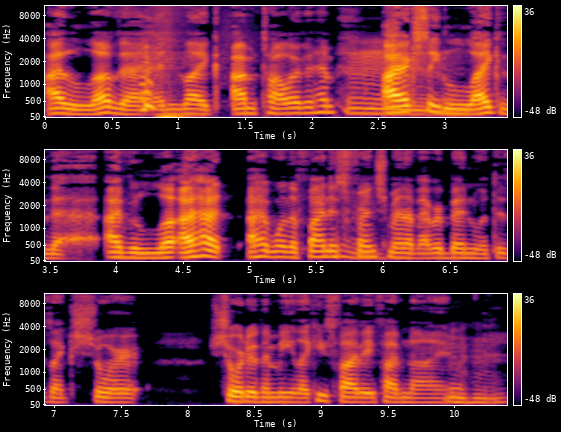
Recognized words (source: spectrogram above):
I love that, and like I'm taller than him. I actually Mm. like that. I've lo- I had I had one of the finest Mm. Frenchmen I've ever been with. Is like short, shorter than me. Like he's five eight five nine, Mhm.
